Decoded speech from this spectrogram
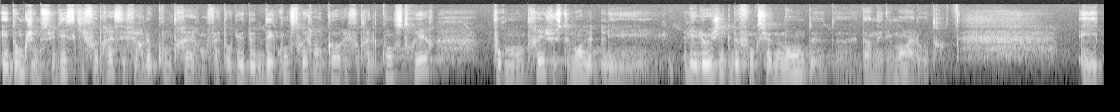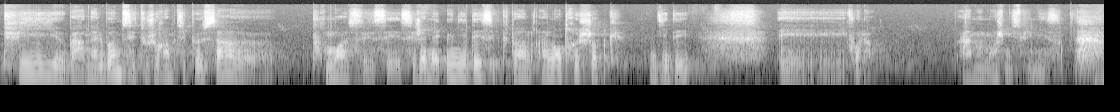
Et donc, je me suis dit, ce qu'il faudrait, c'est faire le contraire, en fait. Au lieu de déconstruire un corps, il faudrait le construire pour montrer justement les, logiques de fonctionnement d'un élément à l'autre. Et puis, bah, un album, c'est toujours un petit peu ça. Euh, pour moi, c'est jamais une idée, c'est plutôt un, un entrechoc d'idées. Et voilà, à un moment, je m'y suis mise.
